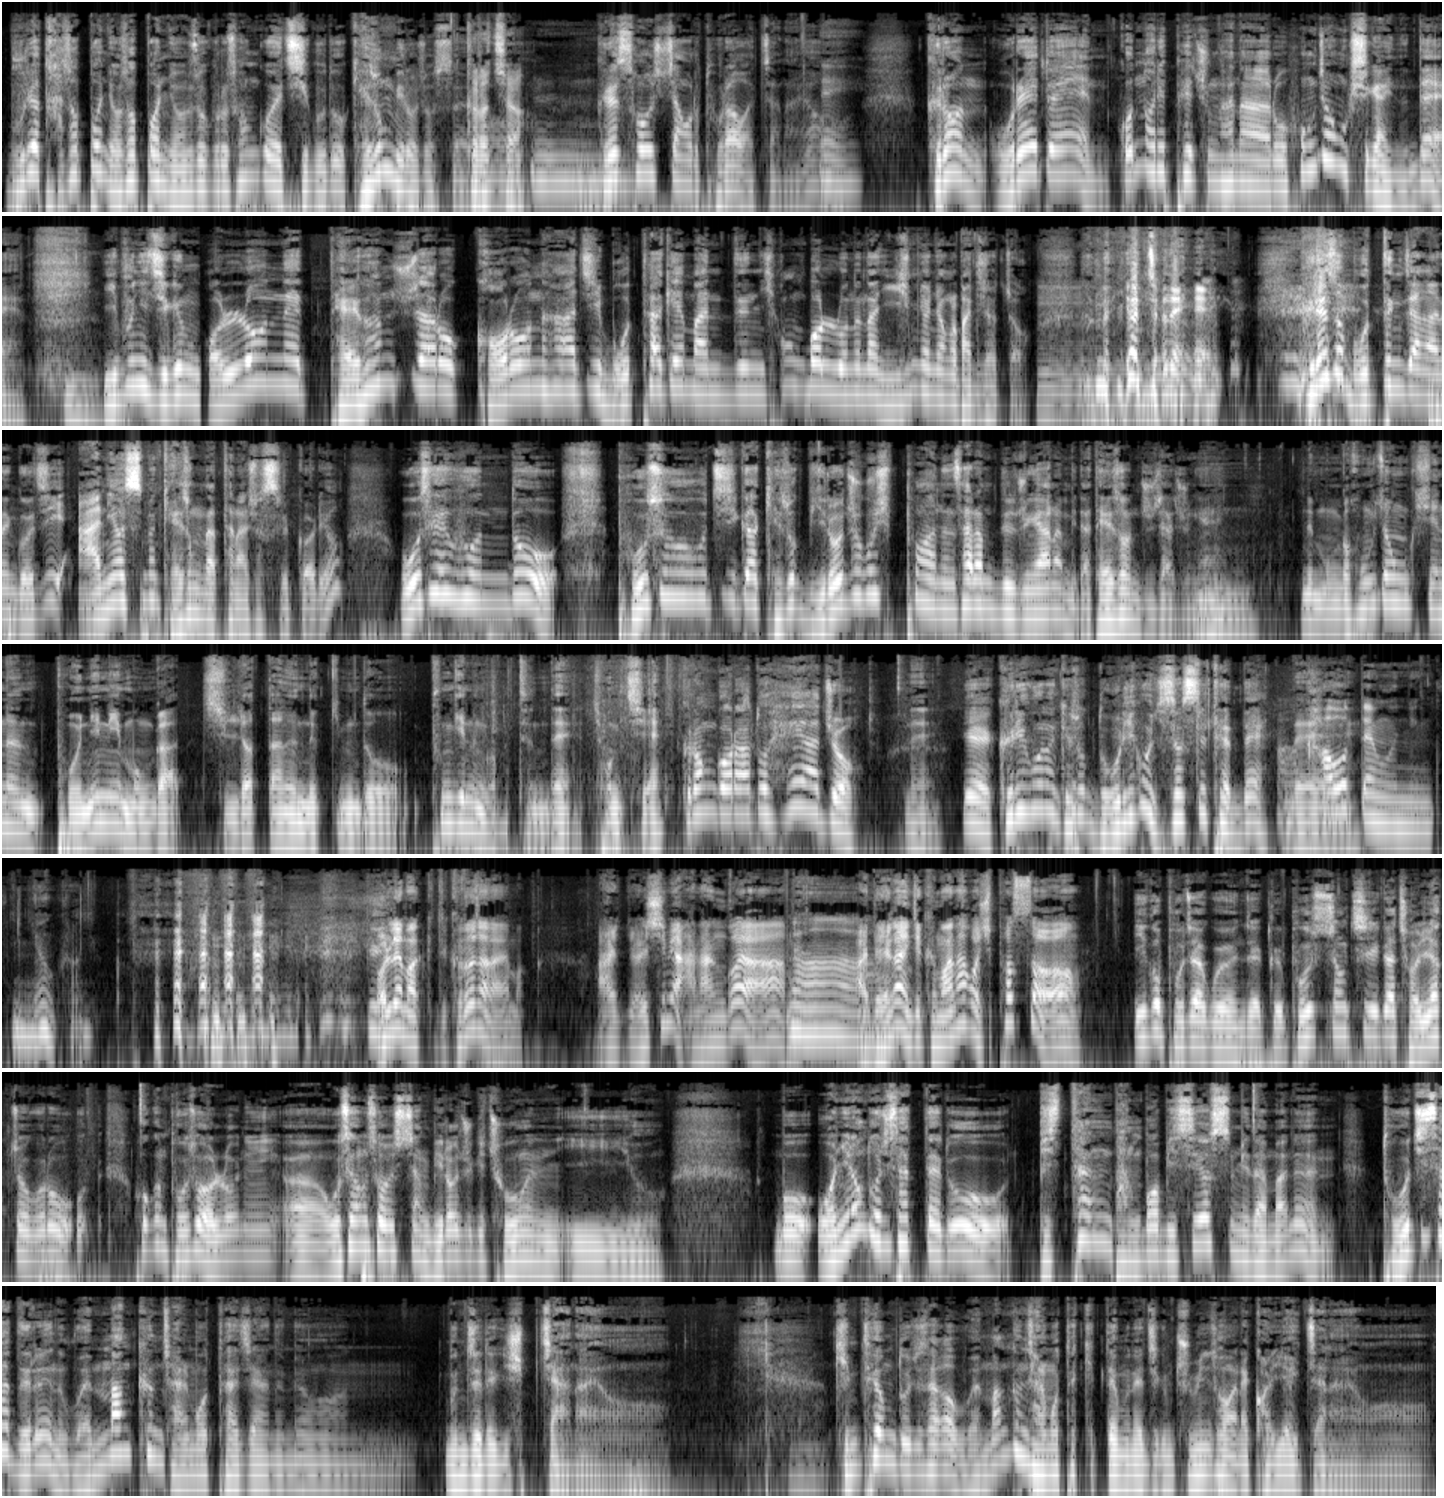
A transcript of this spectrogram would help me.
무려 다섯 번, 여섯 번 연속으로 선거에 지고도 계속 밀어줬어요. 그렇죠. 음. 그래서 서울시장으로 돌아왔잖아요. 네. 그런 오래된 꽃놀이패 중 하나로 홍정욱 씨가 있는데 음. 이분이 지금 언론의 대선주자로 거론하지 못하게 만든 형벌로는 한 20년형을 받으셨죠. 음. 몇년 전에. 그래서 못 등장하는 거지 아니었으면 계속 나타나셨을 거요. 오세훈도 보수지가 계속 밀어주고 싶어하는 사람들 중에 하나입니다. 대선 주자 중에. 음. 근데 뭔가 홍정욱 씨는 본인이 뭔가 질렸다는 느낌도 풍기는 것 같은데 정치에. 그런 거라도 해야죠. 네. 예, 그리고는 계속 노리고 있었을 텐데. 아, 네. 가오 때문이군요. 그러니까. 원래 막 그러잖아요. 막 아, 열심히 안 한 거야. 뭐, 아. 아, 내가 이제 그만하고 싶었어. 이거 보자고요. 이제 그 보수 정치가 전략적으로 오- 혹은 보수 언론이 어, 오세훈 서울시장 밀어주기 좋은 이유. 뭐 원희룡 도지사 때도 비슷한 방법이 쓰였습니다마는 도지사들은 웬만큼 잘못하지 않으면 문제되기 쉽지 않아요. 김태흠 도지사가 웬만큼 잘못했기 때문에 지금 주민 소환에 걸려 있잖아요.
